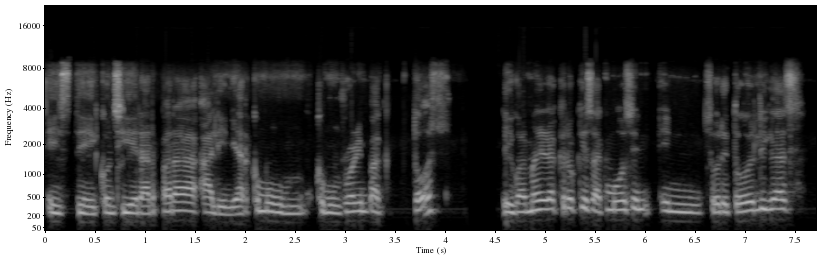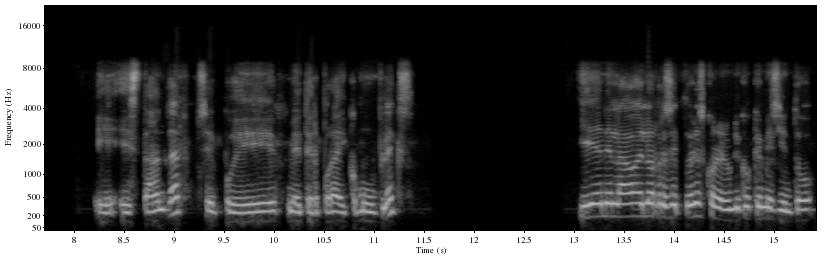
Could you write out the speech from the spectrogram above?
este, considerar para alinear como un, como un running back 2. De igual manera creo que Zach Moss en, sobre todo en ligas eh, estándar se puede meter por ahí como un flex. Y en el lado de los receptores con el único que me siento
